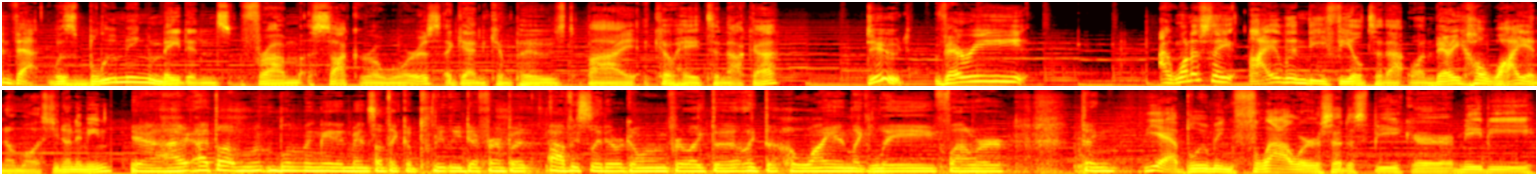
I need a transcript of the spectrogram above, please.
And that was Blooming Maidens from Sakura Wars, again composed by Kohei Tanaka. Dude, very, I want to say islandy feel to that one, very Hawaiian almost. You know what I mean? Yeah, I, I thought Blooming Maiden meant something completely different, but obviously they were going for like the like the Hawaiian like lei flower thing. Yeah, blooming flower, so to speak, or maybe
